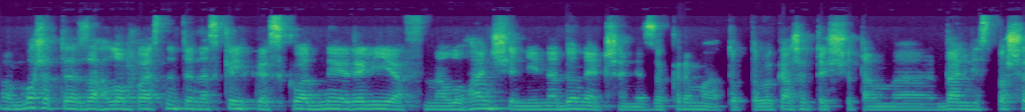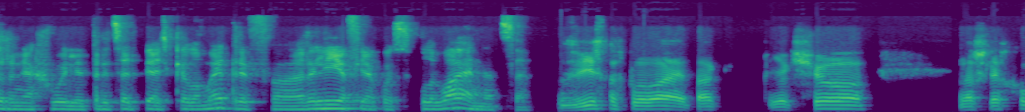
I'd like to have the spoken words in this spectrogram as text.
Можете загалом пояснити, наскільки складний рельєф на Луганщині і на Донеччині, зокрема? Тобто, ви кажете, що там е, дальність поширення хвилі 35 кілометрів. Е, Рельєф якось впливає на це? Звісно, впливає так. Якщо на шляху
